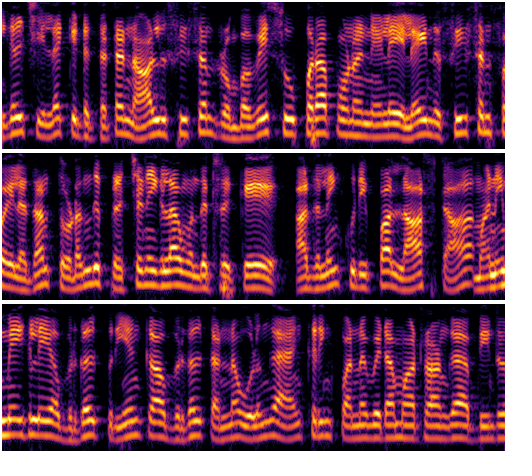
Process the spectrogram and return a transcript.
நிகழ்ச்சியில கிட்டத்தட்ட நாலு சீசன் ரொம்பவே சூப்பரா போன நிலையில இந்த சீசன் ஃபைவ்ல தான் தொடர்ந்து பிரச்சனைகள் வந்துட்டு இருக்கு அதுலயும் குறிப்பா லாஸ்டா மணிமேகலை அவர்கள் பிரியங்கா அவர்கள் தன்னை ஒழுங்கா ஆங்கரிங் பண்ண விட மாட்டாங்க அப்படின்ற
